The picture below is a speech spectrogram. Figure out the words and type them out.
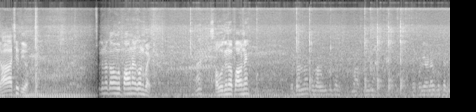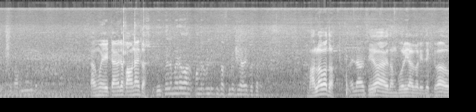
যা আছে দিও ସବୁଦିନ ତମକୁ ପାଉ ନାହିଁ କ'ଣ ପାଇଁ হ্যাঁ ସବୁଦିନ ପାଉ ନାହିଁ পচার না তো বাবুকে পচার মা আসবে না তো পরিবারটাকে পচার তো বাবু মানে পচার ତାଙ୍କୁ ଏଇ ଟାଇମ୍ରେ ପାଉ ନାହିଁ ତ দেখলে মেরে পনেরো মিনিট কি দশ মিনিট দিয়ে পচার ଭଲ ହେବ ତ ଖାଇଲା ଅଛି ଦିଅ ଏକଦମ ବଢ଼ିଆ କରି ଦେଖିବା ଆଉ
